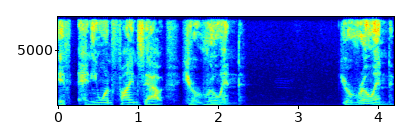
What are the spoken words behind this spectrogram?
if anyone finds out, you're ruined. You're ruined.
